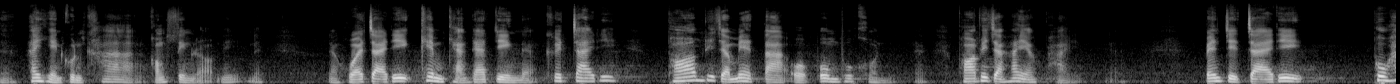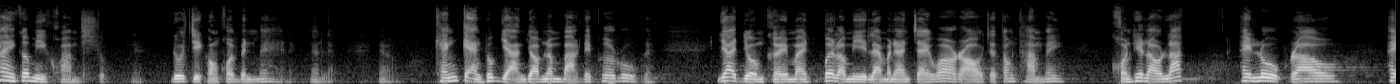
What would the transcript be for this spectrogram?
นะให้เห็นคุณค่าของสิ่งเหล่านี้นะนะหัวใจที่เข้มแข็งแท้จริงเนี่ยคือใจที่ พร้อมที่จะเมตตาโอบอุ้มผู้คนนะพร้อมที่จะให้อภัยนะเป็นจิตใจที่ผู้ให้ก็มีความสุขนะดูจิตของคนเป็นแม่นะนั่นแหละนะแข็งแกร่งทุกอย่างยอมลำบากได้เพื่อลูกเลยญาติโยมเคยไหมเมื่อเรามีแรงบันดาลใจว่าเราจะต้องทำให้คนที่เรารัก ให้ลูกเรา ให้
